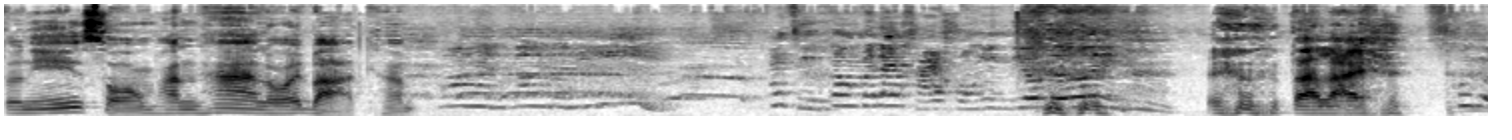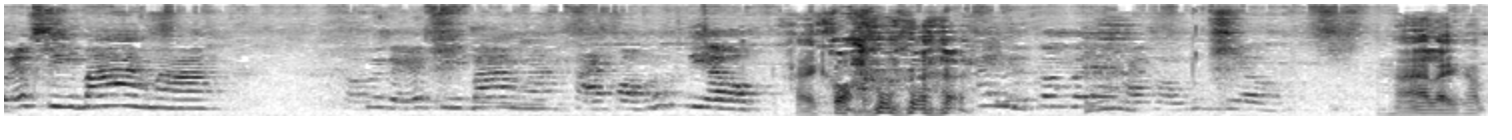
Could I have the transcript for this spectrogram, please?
ตัวนี้สองพันห้าร้อยบาทครับ พ่อเห็นกล้องตัวนี้ให้ถือกล้องไม่ได้ขายของอย่างเดียวเลยตาลาย คุยกับเอฟซีบ้างมาคุยกับเอฟซีบ้างมาขายของลูกเดียว ขายของ ให้ถือกล้องไม่ได้ขายของลูกเดียว หาอะไรครับ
